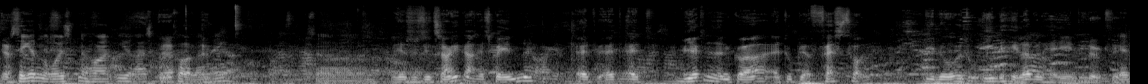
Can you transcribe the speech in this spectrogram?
Ja. ja. sikkert med rystende hånd i retsprotokollerne, ikke? Så, jeg synes, din tankegang er spændende, at, at, at virkeligheden gør, at du bliver fastholdt i noget, du egentlig hellere vil have endelig lykkeligt. Jeg,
